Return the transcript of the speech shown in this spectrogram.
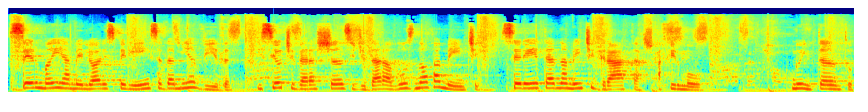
Ser mãe é a melhor experiência da minha vida, e se eu tiver a chance de dar à luz novamente, serei eternamente grata, afirmou. No entanto,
